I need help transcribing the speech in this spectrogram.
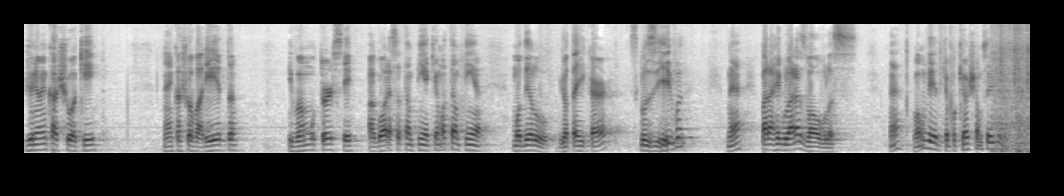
O Junião encaixou aqui, né? Encaixou a vareta. E vamos torcer. Agora essa tampinha aqui é uma tampinha modelo JR Car, exclusiva, né? Para regular as válvulas. Né? Vamos ver, daqui a pouquinho eu chamo vocês de novo.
